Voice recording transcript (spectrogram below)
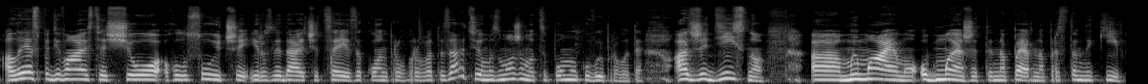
Але я сподіваюся, що голосуючи і розглядаючи цей закон про приватизацію, ми зможемо цю помилку виправити. Адже дійсно ми маємо обмежити напевно представників,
